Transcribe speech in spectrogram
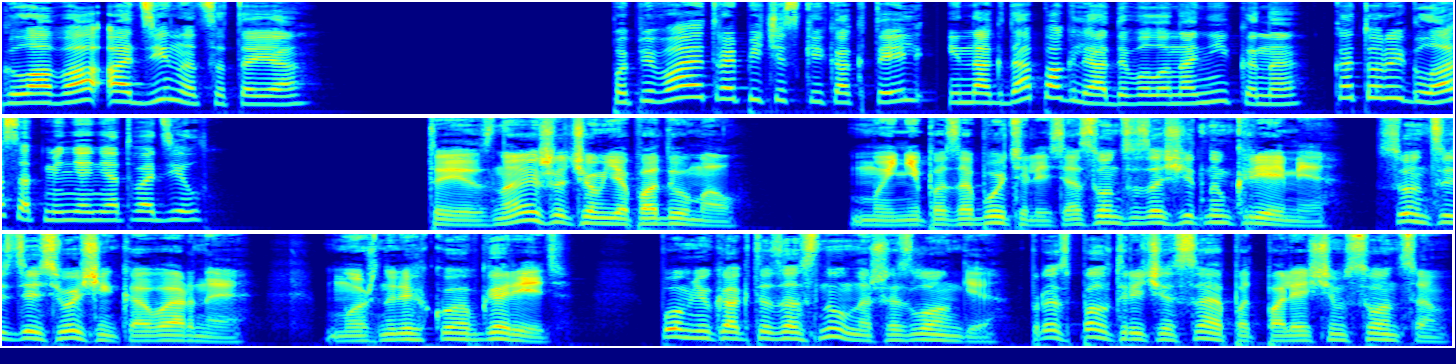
Глава одиннадцатая. Попивая тропический коктейль, иногда поглядывала на Никона, который глаз от меня не отводил. Ты знаешь, о чем я подумал? Мы не позаботились о солнцезащитном креме. Солнце здесь очень коварное. Можно легко обгореть. Помню, как-то заснул на шезлонге, проспал три часа под палящим солнцем.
